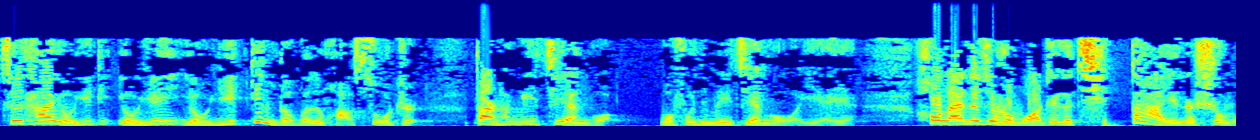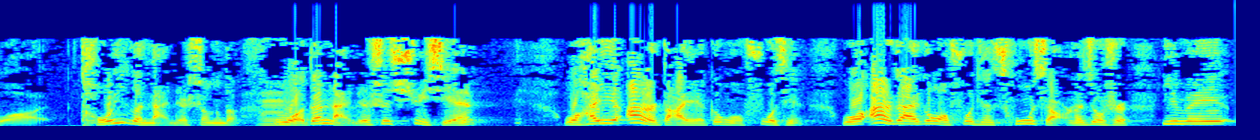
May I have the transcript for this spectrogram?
所以他有一定有一有一定的文化素质，但是他没见过我父亲，没见过我爷爷。后来呢，就是我这个亲大爷呢，是我。头一个奶奶生的，我的奶奶是续弦，我还一二大爷跟我父亲，我二大爷跟我父亲从小呢，就是因为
